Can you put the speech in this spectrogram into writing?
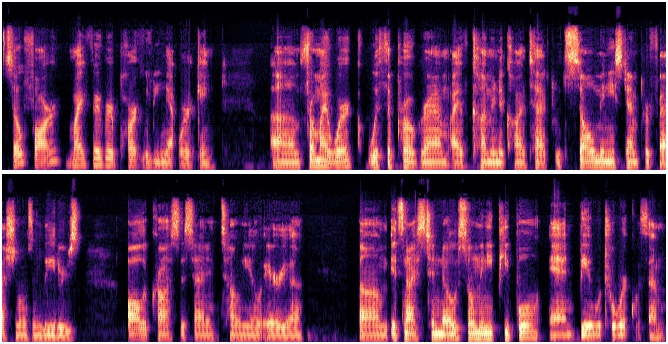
so far, my favorite part would be networking. Um, from my work with the program, I've come into contact with so many STEM professionals and leaders all across the San Antonio area. Um, it's nice to know so many people and be able to work with them.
